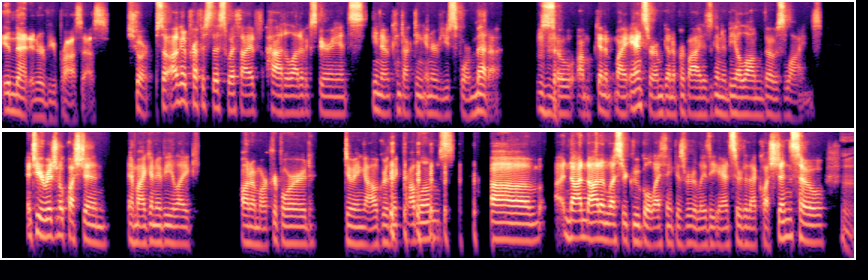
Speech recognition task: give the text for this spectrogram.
in that interview process? Sure. So i'm going to preface this with i've had a lot of experience you know conducting interviews for meta. Mm-hmm. so i'm going to my answer i'm going to provide is going to be along those lines. And to your original question am i going to be like on a marker board doing algorithmic problems um not not unless you're google i think is really the answer to that question so hmm.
